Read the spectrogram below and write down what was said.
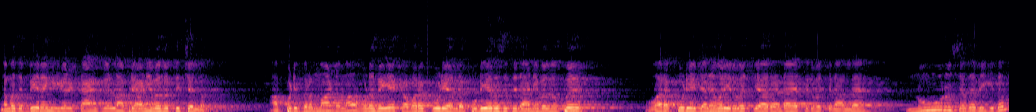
நமது பீரங்கிகள் டேங்குகள்லாம் அப்படியே அணிவகுத்து செல்லும். அப்படி பிரம்மாண்டமா உலகையே கவரக்கூடிய அந்த குடியரசு தின அணிவகுப்பு வரக்கூடிய ஜனவரி இருபத்தி ஆறு ரெண்டாயிரத்தி இருபத்தி நாலுல நூறு சதவிகிதம்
